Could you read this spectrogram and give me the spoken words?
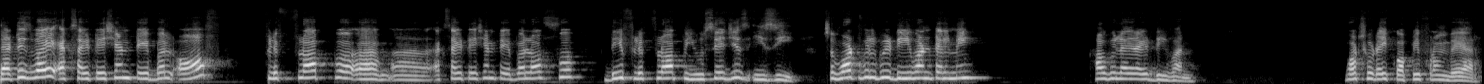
that is why excitation table of flip-flop, uh, um, uh, excitation table of uh, D flip-flop usage is easy. So what will be D1? Tell me. How will I write D1? What should I copy from where?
